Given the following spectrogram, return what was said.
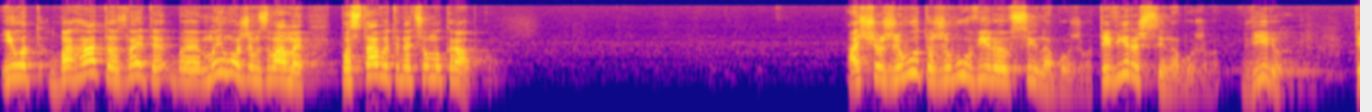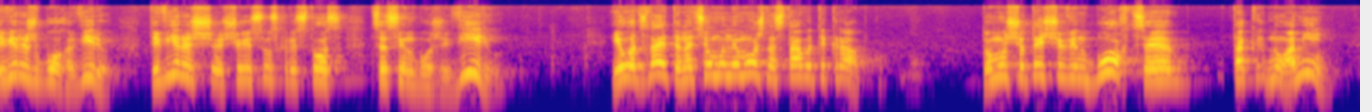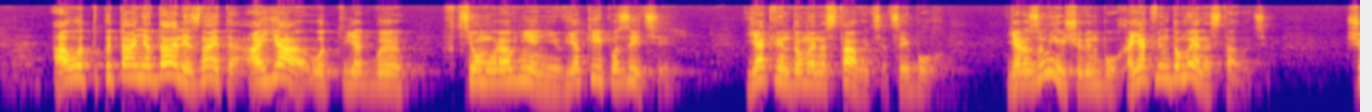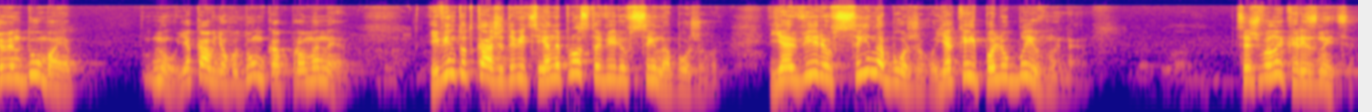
І от багато, знаєте, е, ми можемо з вами поставити на цьому крапку. А що живу, то живу вірою в Сина Божого. Ти віриш в Сина Божого? Вірю. Ти віриш в Бога? Вірю. Ти віриш, що Ісус Христос це Син Божий? Вірю. І от знаєте, на цьому не можна ставити крапку. Тому що те, що Він Бог, це так, ну, амінь. А от питання далі, знаєте, а я, от якби в цьому равненні, в якій позиції? Як він до мене ставиться, цей Бог? Я розумію, що він Бог, а як він до мене ставиться? Що він думає? Ну, яка в нього думка про мене? І він тут каже: дивіться, я не просто вірю в Сина Божого, я вірю в Сина Божого, який полюбив мене. Це ж велика різниця.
